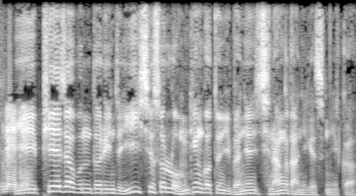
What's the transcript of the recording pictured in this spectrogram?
네네 이 피해자분들이 이제 이 시설로 옮긴 것도 이제 몇 년이 지난 것 아니겠습니까?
